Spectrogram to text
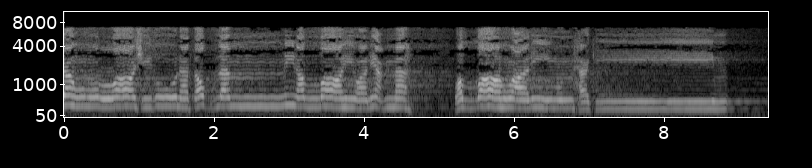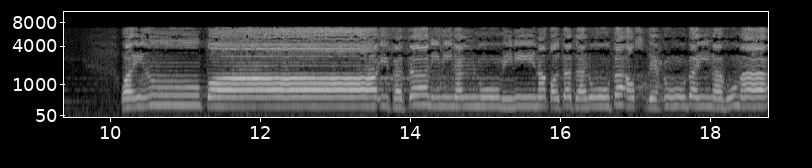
هم الراشدون فضلا من الله ونعمة. والله عليم حكيم. وإن طائفتان من المؤمنين اقتتلوا فأصلحوا بينهما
